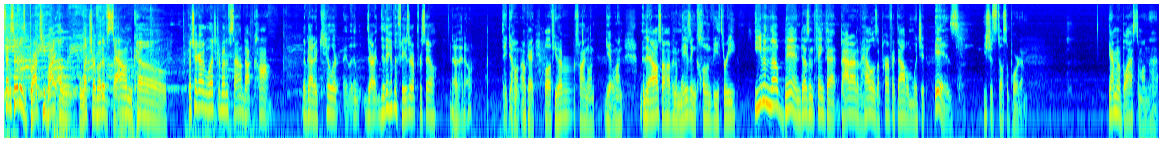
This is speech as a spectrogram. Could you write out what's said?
This episode is brought to you by Electromotive Sound Co. Go check out electromotivesound.com. They've got a killer. Uh, uh, do they have the phaser up for sale? No, they don't. They don't. Okay. Well, if you ever find one, get one. They also have an amazing Clone V3. Even though Ben doesn't think that Bat Out of Hell is a perfect album, which it is, you should still support him. Yeah, I'm going to blast him on that.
